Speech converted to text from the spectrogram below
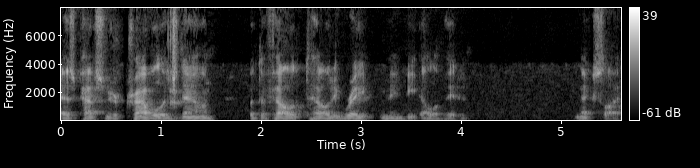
as passenger travel is down, but the fatality rate may be elevated. Next slide.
